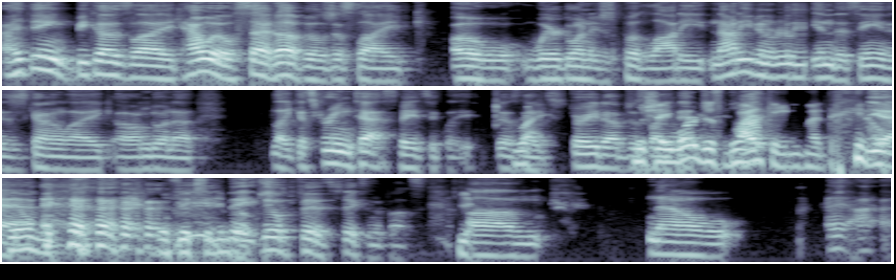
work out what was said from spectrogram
I think because like how it was set up, it was just like, oh, we're going to just put Lottie not even really in the scene. It's just kind of like, oh, I'm going to like a screen test, basically, just right. like straight up. Just Which like they were just blocking, I, but you know, yeah, we'll fix it in they, They'll fix, fix in the post. Yeah. Um, now, I, I,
